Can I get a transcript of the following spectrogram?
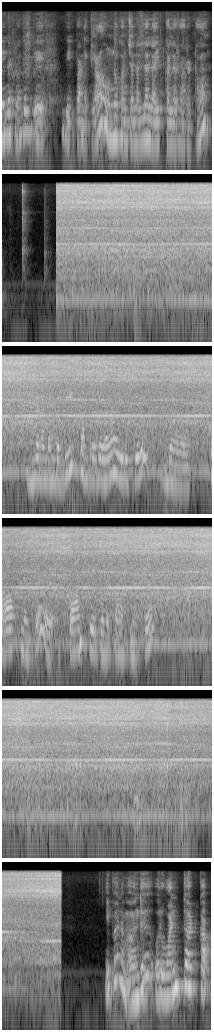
மினிட் வந்து பீட் பண்ணிக்கலாம். இன்னும் கொஞ்சம் நல்லா லைட் கலர் வரட்டும். இந்த நம்ம இந்த பீட் பண்ணுறதுல தான் இருக்குது இந்த சாஃப்ட்னஸ்ஸு ஸ்பாஞ்ச் கேக்கோட சாஃப்ட்னஸ்ஸு இப்போ நம்ம வந்து ஒரு ஒன் தேர்ட் கப்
